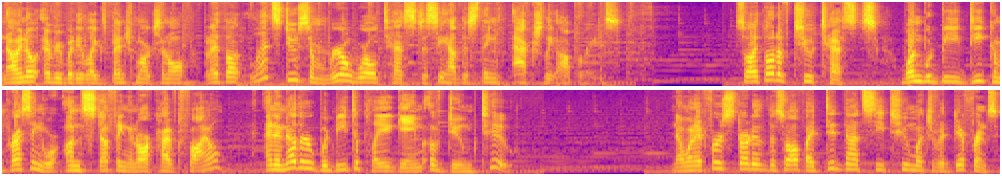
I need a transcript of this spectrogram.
Now I know everybody likes benchmarks and all, but I thought let's do some real world tests to see how this thing actually operates. So I thought of two tests. One would be decompressing or unstuffing an archived file, and another would be to play a game of Doom 2. Now when I first started this off I did not see too much of a difference,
